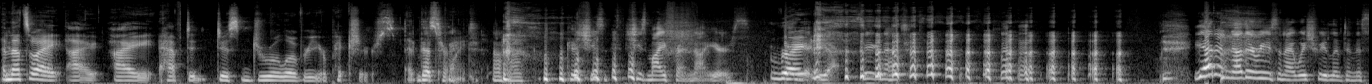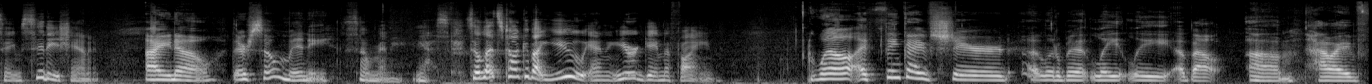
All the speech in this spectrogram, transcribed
And that's why I, I have to just drool over your pictures at That's this right. point. Uh-huh. Because she's she's my friend, not yours. Right. Yeah. So you're gonna have to. Yet another reason I wish we lived in the same city, Shannon. I know. There's so many. So many, yes. So let's talk about you and your gamifying. Well, I think I've shared a little bit lately about um, how I've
